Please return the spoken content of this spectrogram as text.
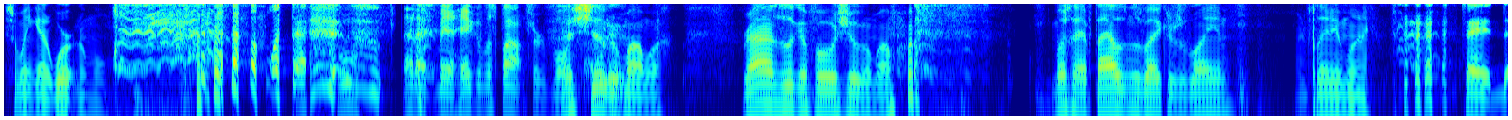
So we ain't got to work no more. what the? That'd have to be a heck of a sponsor, boy. That's Sugar Mama. Ryan's looking for a Sugar Mama. Must have thousands of acres of land and plenty of money. Said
